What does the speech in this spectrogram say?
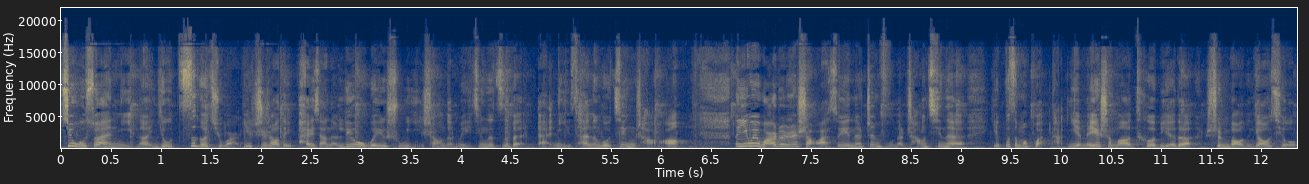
就算你呢有资格去玩，也至少得拍下呢六位数以上的美金的资本，哎，你才能够进场。那因为玩的人少啊，所以呢，政府呢长期呢也不怎么管它，也没什么特别的申报的要求。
